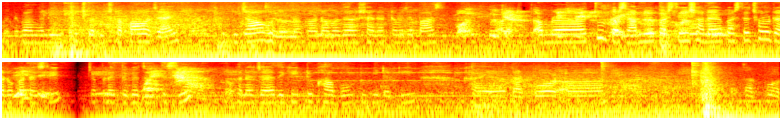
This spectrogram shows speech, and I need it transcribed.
মানে বাঙালি ফুচকা টুচকা পাওয়া যায়। কিন্তু যাওয়া হলো না, কারণ আমাদের সাড়ে আটটা বাজে বাস আমরা চুল কাটছি, আমিও কাটছি, সানাইও কাটছে, ছোটোটারও কাটাইছি। চ্যাপেলের দিকে যাইতেছি। ওখানে যাই দেখি একটু খাব, টুকিটাকি খায় তারপর তারপর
